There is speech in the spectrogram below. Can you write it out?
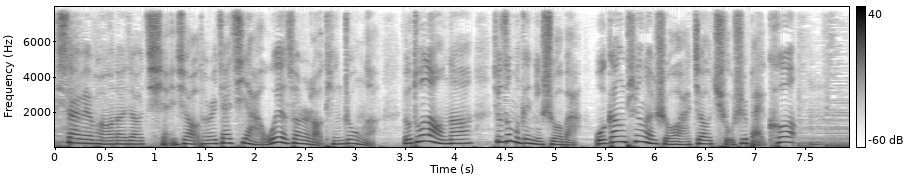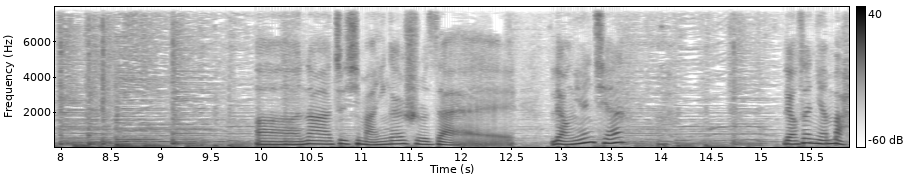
下一位朋友呢叫浅笑，他说：“佳期啊，我也算是老听众了，有多老呢？就这么跟你说吧，我刚听的时候啊叫糗事百科，呃，那最起码应该是在两年前，两三年吧。”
